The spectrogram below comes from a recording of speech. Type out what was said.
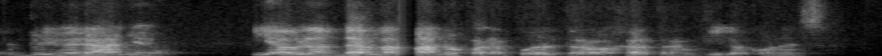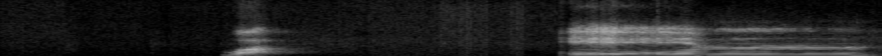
el, primer año y ablandar la mano para poder trabajar tranquilos con eso. Wow. Em,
